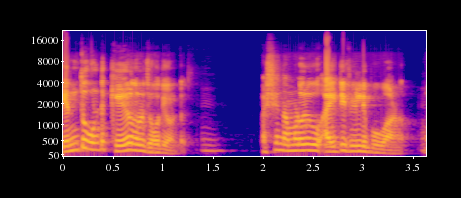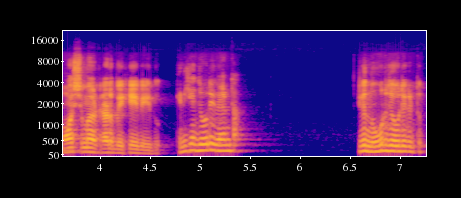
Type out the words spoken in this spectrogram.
എന്തുകൊണ്ട് കയറും എന്നുള്ള ചോദ്യമുണ്ട്. പക്ഷേ നമ്മളൊരു ഐ ടി ഫീൽഡിൽ പോവാണ്. മോശമായിട്ട് ഒരാൾ ബിഹേവ് ചെയ്തു. എനിക്ക് ആ ജോലി വേണ്ട. എനിക്ക് നൂറ് ജോലി കിട്ടും.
